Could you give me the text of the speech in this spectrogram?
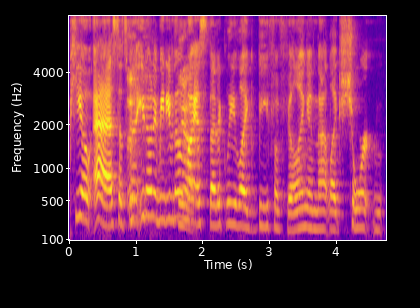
POS that's gonna you know what I mean? Even though it might aesthetically like be fulfilling in that like short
